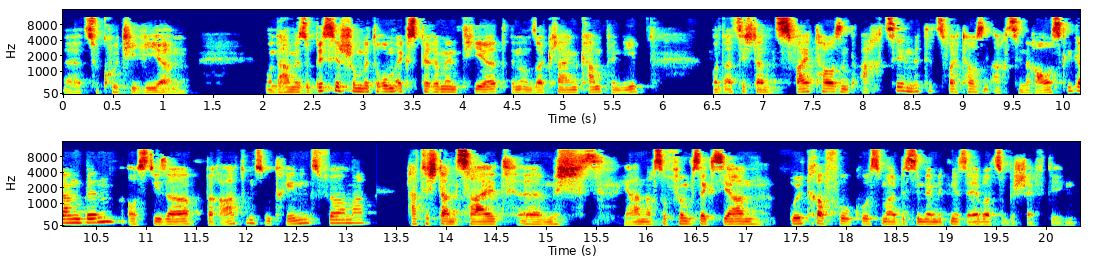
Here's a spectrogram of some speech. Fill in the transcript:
äh, zu kultivieren. Und da haben wir so ein bisschen schon mit rum experimentiert in unserer kleinen Company. Und als ich dann 2018, Mitte 2018 rausgegangen bin aus dieser Beratungs- und Trainingsfirma, hatte ich dann Zeit, äh, mich ja nach so fünf, sechs Jahren Ultrafokus mal ein bisschen mehr mit mir selber zu beschäftigen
